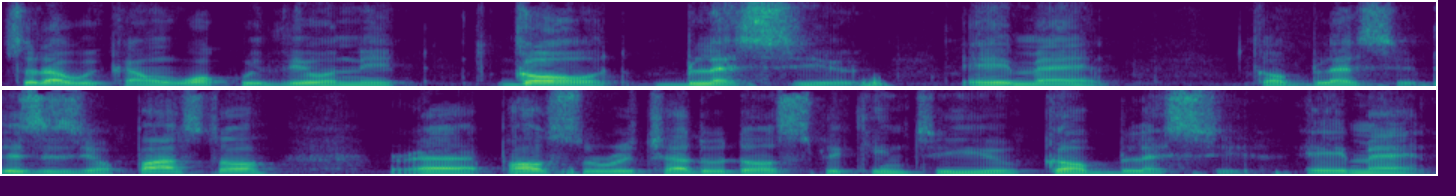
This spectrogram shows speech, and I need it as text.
so that we can work with you on it. God bless you. Amen. God bless you. This is your pastor, uh, Pastor Richard Udoh speaking to you. God bless you. Amen.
